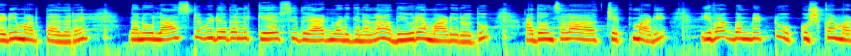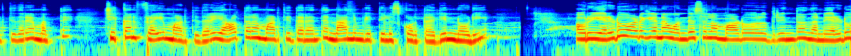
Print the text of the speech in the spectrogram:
ರೆಡಿ ಮಾಡ್ತಾ ಇದ್ದಾರೆ ನಾನು ಲಾಸ್ಟ್ ವಿಡಿಯೋದಲ್ಲಿ ಕೆ ಎಫ್ ಸಿದು ಆ್ಯಡ್ ಮಾಡಿದ್ದೀನಲ್ಲ, ಅದು ಇವರೇ ಮಾಡಿರೋದು. ಅದೊಂದು ಸಲ ಚೆಕ್ ಮಾಡಿ. ಇವಾಗ ಬಂದುಬಿಟ್ಟು ಕುಷ್ಕ ಮಾಡ್ತಿದ್ದಾರೆ ಮತ್ತು ಚಿಕನ್ ಫ್ರೈ ಮಾಡ್ತಿದ್ದಾರೆ ಯಾವ ಥರ ಮಾಡ್ತಿದ್ದಾರೆ ಅಂತ ನಾನು ನಿಮಗೆ ತಿಳಿಸ್ಕೊಡ್ತಾ ಇದ್ದೀನಿ, ನೋಡಿ. ಅವರು ಎರಡೂ ಅಡುಗೆನ ಒಂದೇ ಸಲ ಮಾಡೋದ್ರಿಂದ ನಾನು ಎರಡೂ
